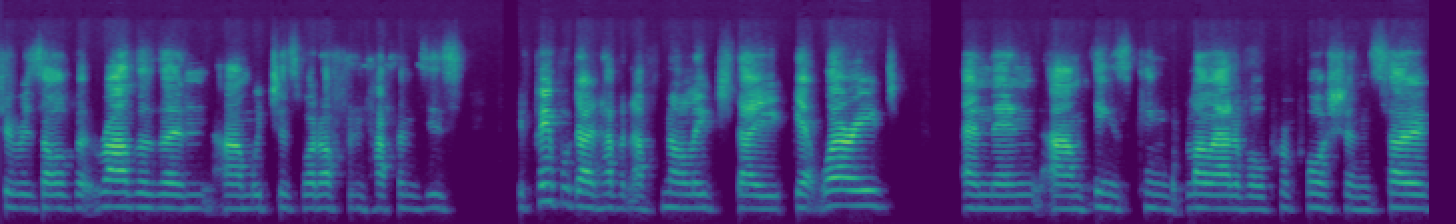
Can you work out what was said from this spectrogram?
to resolve it rather than, um, which is what often happens is if people don't have enough knowledge, they get worried and then um, things can blow out of all proportion. So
